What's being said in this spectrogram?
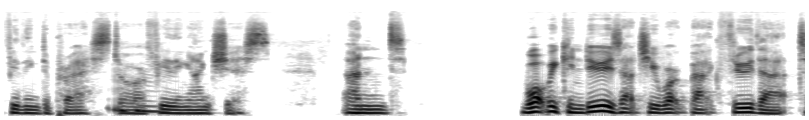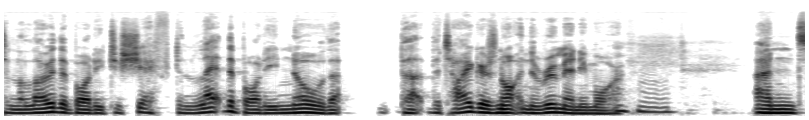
feeling depressed mm-hmm. or feeling anxious. And what we can do is actually work back through that and allow the body to shift and let the body know that that the tiger's not in the room anymore. Mm-hmm. And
